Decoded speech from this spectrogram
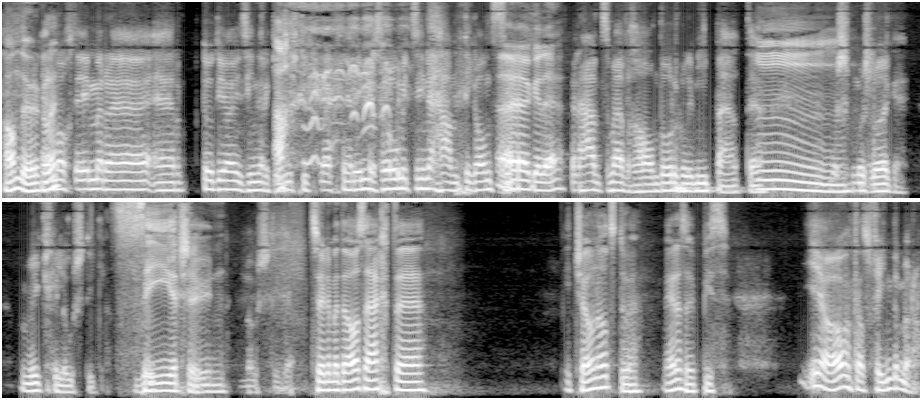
Er Handörgeln. macht immer, äh, er tut ja in seiner Gestik, macht er immer so mit seinen Händen die ganze Ah, Zeit. ja, genau. Dann haben sie ihm einfach eine Handurgel eingebaut. Ja. Mm, Musst, musst schauen. Wirklich lustig. sehr Wirklich schön. Lustig, ja. Sollen wir das echt äh, in die Show Notes tun? Wäre das etwas? Ja, das finden wir.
